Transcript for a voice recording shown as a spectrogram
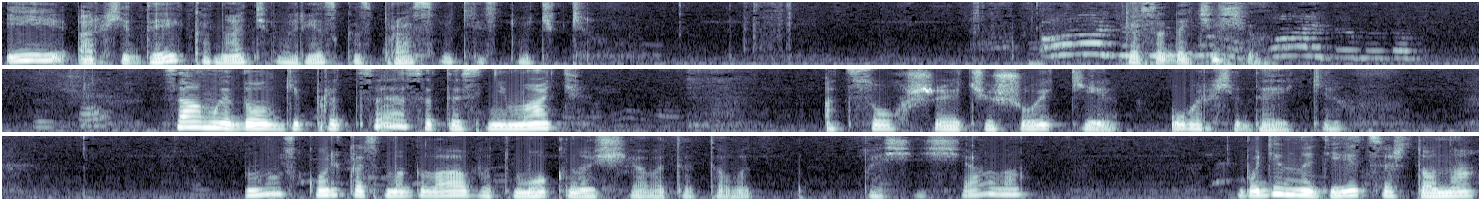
И орхидейка начала резко сбрасывать листочки. Сейчас я дочищу. Самый долгий процесс это снимать отсохшие чешуйки у орхидейки. Ну, сколько смогла, вот мокнущая вот это вот пощищала. Будем надеяться, что она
